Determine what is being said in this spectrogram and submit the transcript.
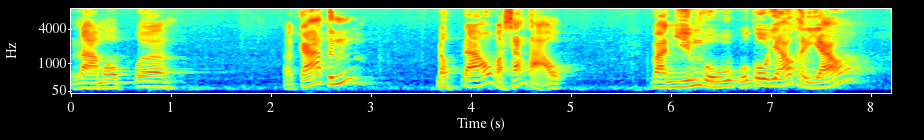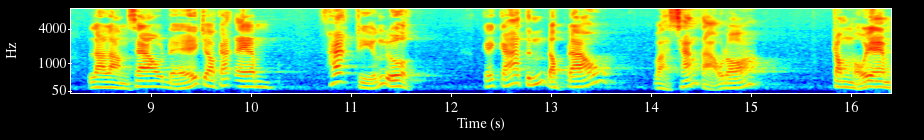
là một uh, cá tính độc đáo và sáng tạo. Và nhiệm vụ của cô giáo thầy giáo là làm sao để cho các em phát triển được cái cá tính độc đáo và sáng tạo đó trong mỗi em.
